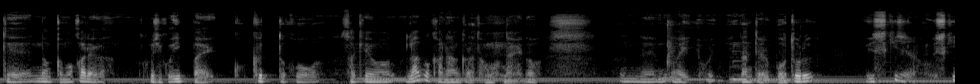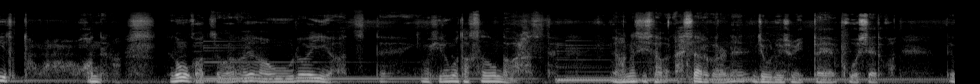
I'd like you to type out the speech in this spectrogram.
てなんかもう彼が少しこう一杯こうクッとこう酒をラムかなんかだと思うんだけどで、まあ、なんていうのボトル？ウイスキーじゃんウイスキーだったのかな？分かんねえな。飲むかっつってから「いや俺はいいや」っつって「今昼もたくさん飲んだから」っつって。話したからしてあるからね蒸留所に行ったこうしてとか。で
